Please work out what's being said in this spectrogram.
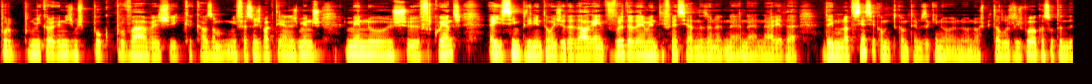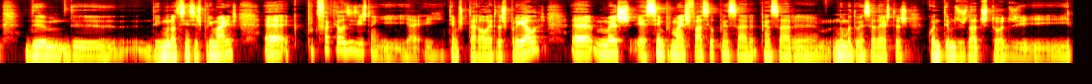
por, por micro-organismos pouco prováveis e que causam infecções bacterianas menos, menos uh, frequentes, aí sim pedir então ajuda de alguém verdadeiramente diferenciado na, zona, na, na, área da, da imunodeficiência, como, como temos aqui no, no, no Hospital Luz de Lisboa, a consulta de, de, de, de imunodeficiências primárias, uh, porque de facto elas existem e, e, e, temos que estar alertas para elas, uh, mas é sempre mais fácil pensar, pensar uh, numa doença destas quando temos os dados todos e, e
